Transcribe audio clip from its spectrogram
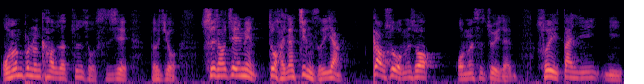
我们不能靠着遵守十诫得救。十条诫命就好像镜子一样，告诉我们说我们是罪人。所以，但以理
